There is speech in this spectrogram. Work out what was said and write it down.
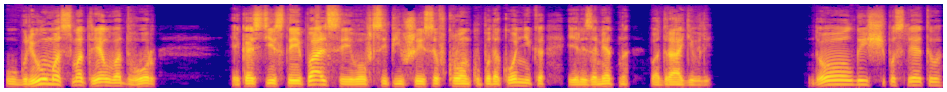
угрюмо смотрел во двор, и костистые пальцы его, вцепившиеся в кромку подоконника, еле заметно подрагивали. Долго еще после этого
